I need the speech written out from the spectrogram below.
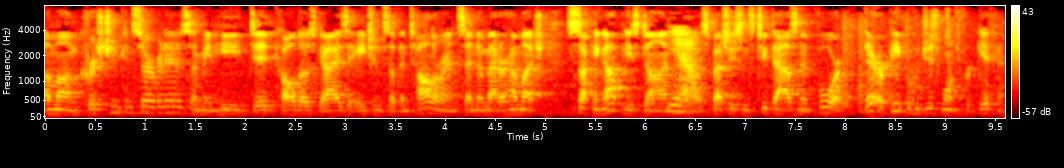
among Christian conservatives. I mean, he did call those guys agents of intolerance, and no matter how much sucking up he's done, yeah. you know, especially since 2004, there are people who just won't forgive him.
